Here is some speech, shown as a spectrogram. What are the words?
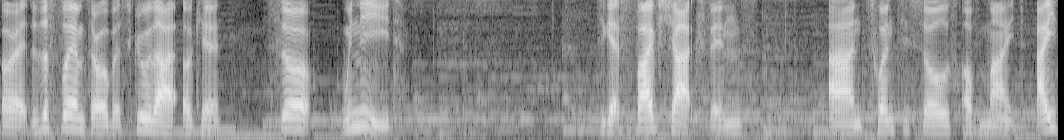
Alright, there's a flamethrower, but screw that. Okay. So, we need to get 5 shark fins and 20 souls of might. I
